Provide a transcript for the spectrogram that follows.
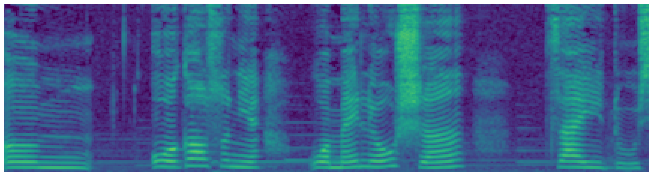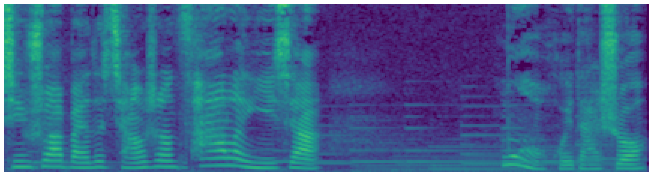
嗯，我告诉你，我没留神，在一堵新刷白的墙上擦了一下。木偶回答说：“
